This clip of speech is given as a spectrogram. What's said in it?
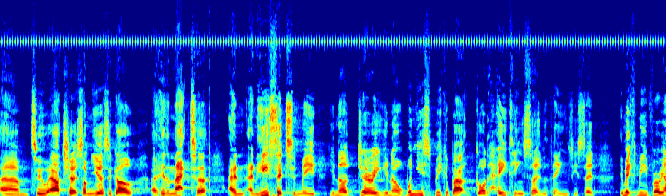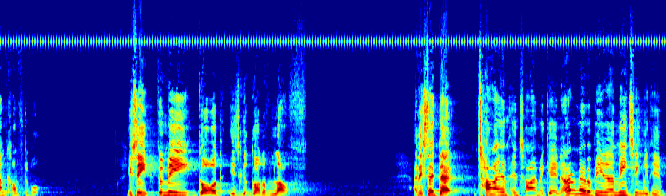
um, to our church some years ago. Uh, he's an actor, and, and he said to me, You know, Jerry, you know, when you speak about God hating certain things, he said, it makes me very uncomfortable. You see, for me, God is a God of love. And he said that time and time again. And I remember being in a meeting with him,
